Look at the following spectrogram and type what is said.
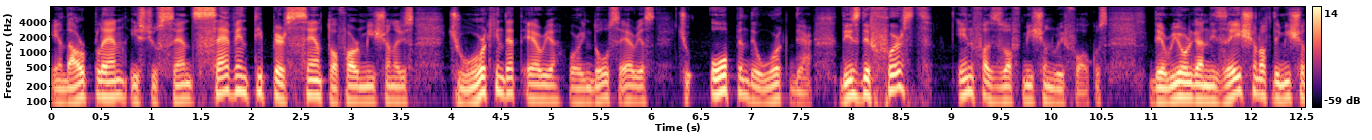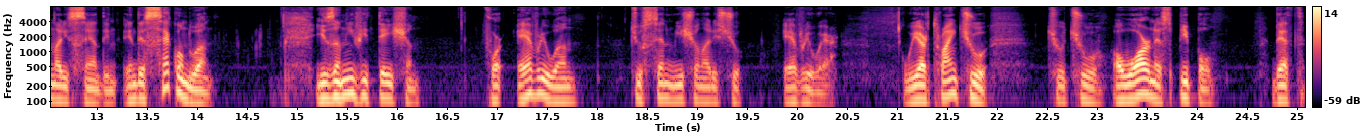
And our plan is to send 70% of our missionaries to work in that area or in those areas to open the work there. This is the first emphasis of mission refocus the reorganization of the missionary sending. And the second one is an invitation for everyone to send missionaries to everywhere. We are trying to, to, to awareness people that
